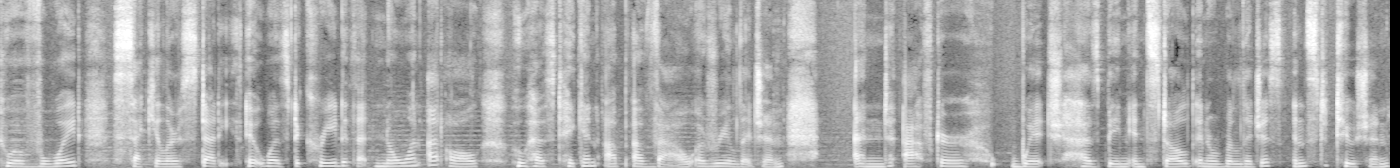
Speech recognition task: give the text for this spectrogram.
to avoid secular studies. It was decreed that no one at all who has taken up a vow of religion and after which has been installed in a religious institution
